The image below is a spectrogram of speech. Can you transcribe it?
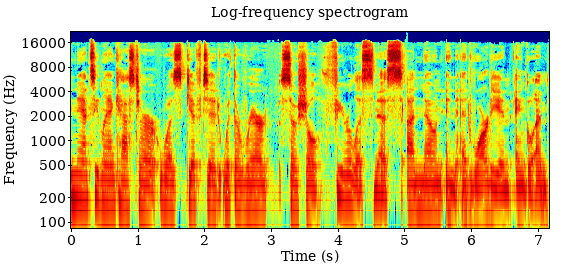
Nancy Lancaster was gifted with a rare social fearlessness unknown in Edwardian England.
